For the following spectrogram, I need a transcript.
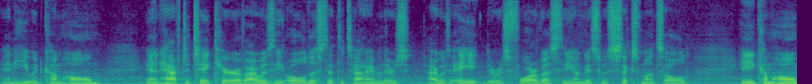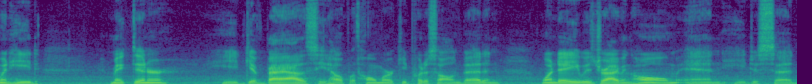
and he would come home and have to take care of. I was the oldest at the time. There's, I was eight. There was four of us. The youngest was six months old, and he'd come home and he'd make dinner. He'd give baths. He'd help with homework. He'd put us all in bed. And one day he was driving home, and he just said,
